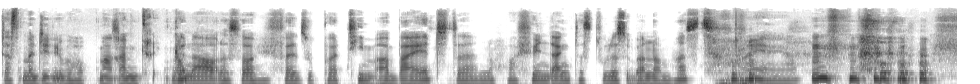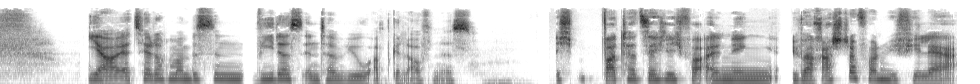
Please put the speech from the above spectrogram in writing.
dass man den überhaupt mal rankriegt. Ne? Genau, das war auf jeden Fall super Teamarbeit. Nochmal vielen Dank, dass du das übernommen hast. Ah, ja, ja. Ja, erzähl doch mal ein bisschen, wie das Interview abgelaufen ist. Ich war tatsächlich vor allen Dingen überrascht davon, wie viel er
